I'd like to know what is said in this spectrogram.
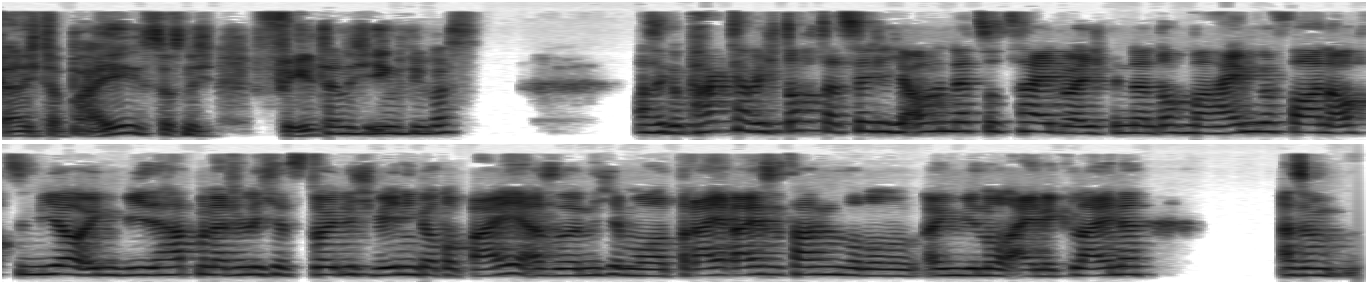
gar nicht dabei. Ist das nicht, fehlt da nicht irgendwie was? Also gepackt habe ich doch tatsächlich auch in letzter Zeit, weil ich bin dann doch mal heimgefahren, auch zu mir. Irgendwie hat man natürlich jetzt deutlich weniger dabei. Also nicht immer drei Reisetaschen, sondern irgendwie nur eine kleine. Also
